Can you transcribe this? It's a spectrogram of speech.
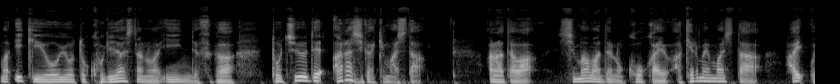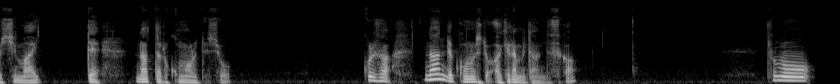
まあ、意気揚々と漕ぎ出したのはいいんですが、途中で嵐が来ました。あなたは島までの航海を諦めました。はい、おしまいってなったら困るでしょこれさ、なんでこの人諦めたんですか？その、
